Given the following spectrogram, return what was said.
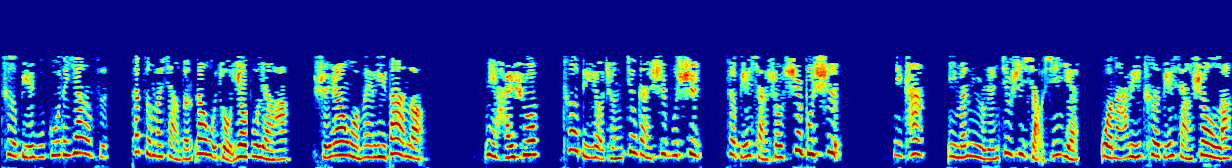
特别无辜的样子。他怎么想的？那我左右不了啊！谁让我魅力大呢？你还说特别有成就感是不是？特别享受是不是？你看你们女人就是小心眼，我哪里特别享受了？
